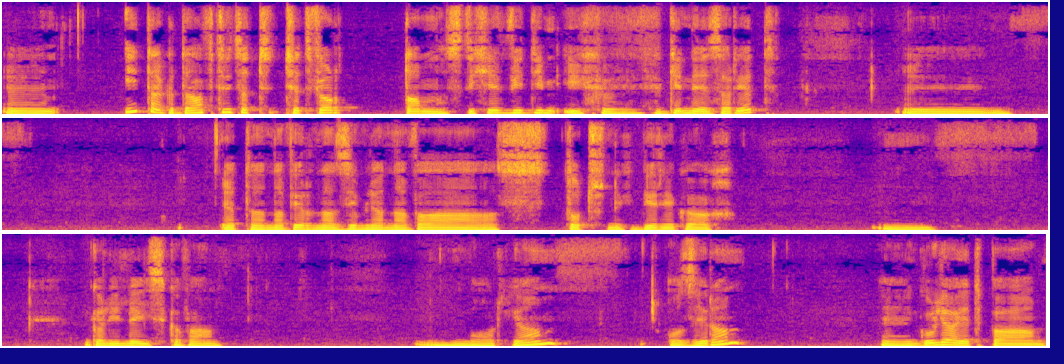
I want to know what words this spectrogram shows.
И тогда в 34 там стихе видим их в Генезарет. Это, наверное, земля на восточных берегах Галилейского моря, озера. Гуляет по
